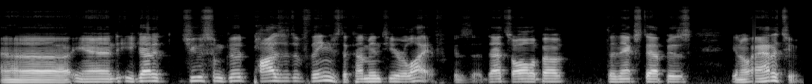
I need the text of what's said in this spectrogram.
Uh, and you got to choose some good positive things to come into your life because that's all about the next step is, you know, attitude.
